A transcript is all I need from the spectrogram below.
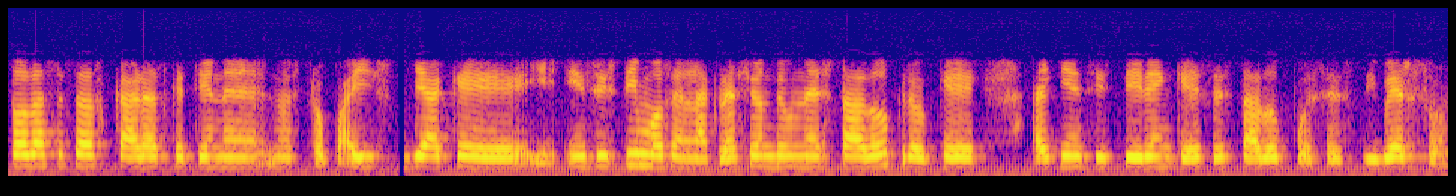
todas esas caras que tiene nuestro país, ya que insistimos en la creación de un estado, creo que hay que insistir en que ese estado pues es diverso,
